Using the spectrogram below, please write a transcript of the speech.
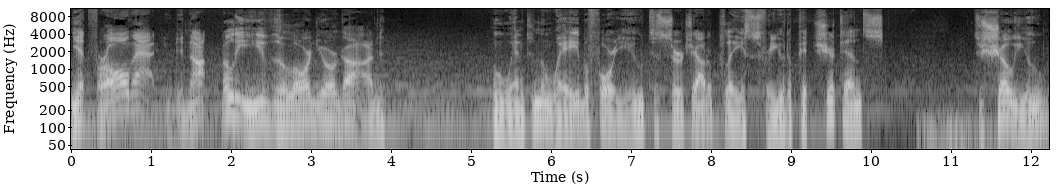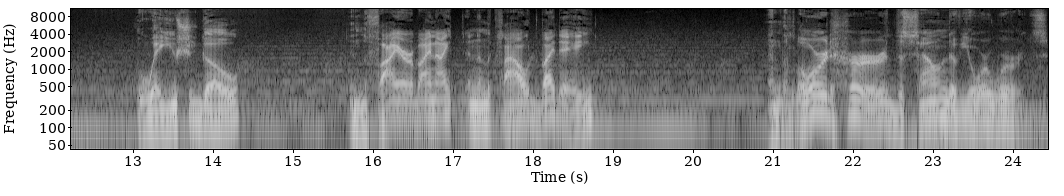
Yet for all that you did not believe the Lord your God, who went in the way before you to search out a place for you to pitch your tents, to show you the way you should go, in the fire by night and in the cloud by day. And the Lord heard the sound of your words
